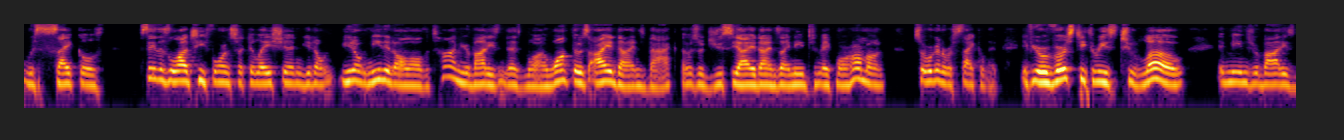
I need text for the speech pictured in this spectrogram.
recycles. Say there's a lot of T4 in circulation. You don't you don't need it all all the time. Your body says, well, I want those iodines back. Those are juicy iodines I need to make more hormone. So we're going to recycle it. If your reverse T3 is too low, it means your body's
